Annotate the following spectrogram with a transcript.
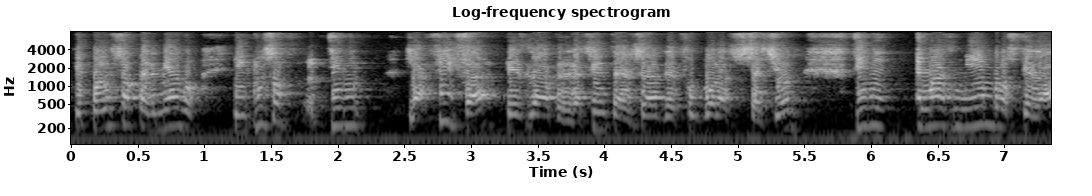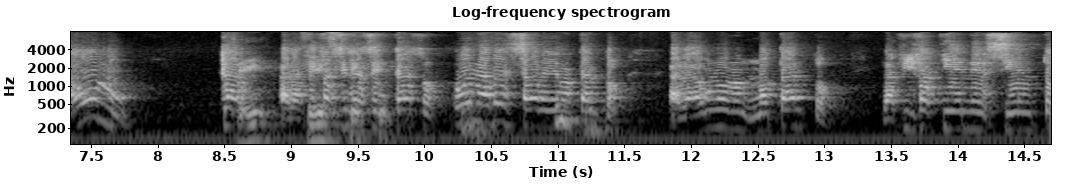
que por eso ha permeado. Incluso tiene la FIFA, que es la Federación Internacional de Fútbol Asociación, tiene más miembros que la ONU. Claro, a la FIFA sí, le hacen caso. Una vez, ahora ya no tanto. A la ONU no, tanto. La FIFA tiene ciento,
